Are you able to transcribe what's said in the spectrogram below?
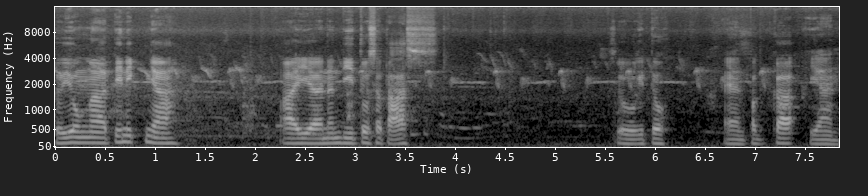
So yung ah, tinik niya ay ah, nandito sa taas. So ito. Ayan, pagka, yan.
